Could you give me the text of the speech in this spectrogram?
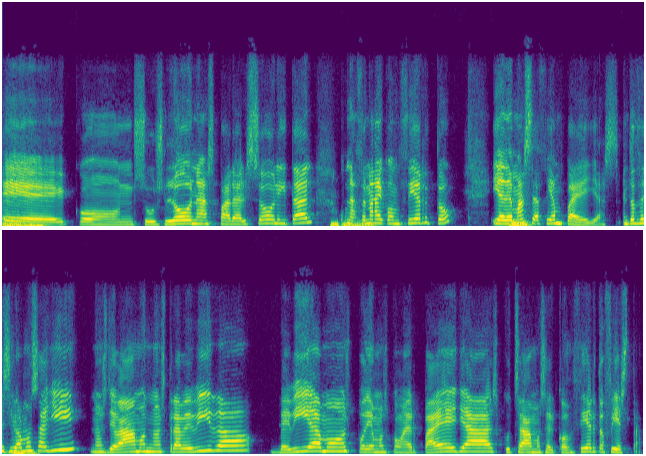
eh, con sus lonas para el sol y tal, una zona de concierto y además se hacían paellas. Entonces íbamos allí, nos llevábamos nuestra bebida, bebíamos, podíamos comer paellas, escuchábamos el concierto, fiesta.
